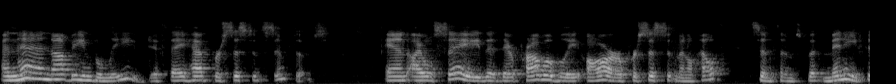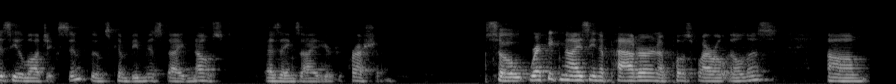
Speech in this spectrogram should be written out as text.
and then not being believed if they have persistent symptoms. And I will say that there probably are persistent mental health symptoms, but many physiologic symptoms can be misdiagnosed as anxiety or depression. So, recognizing a pattern of post viral illness, um,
